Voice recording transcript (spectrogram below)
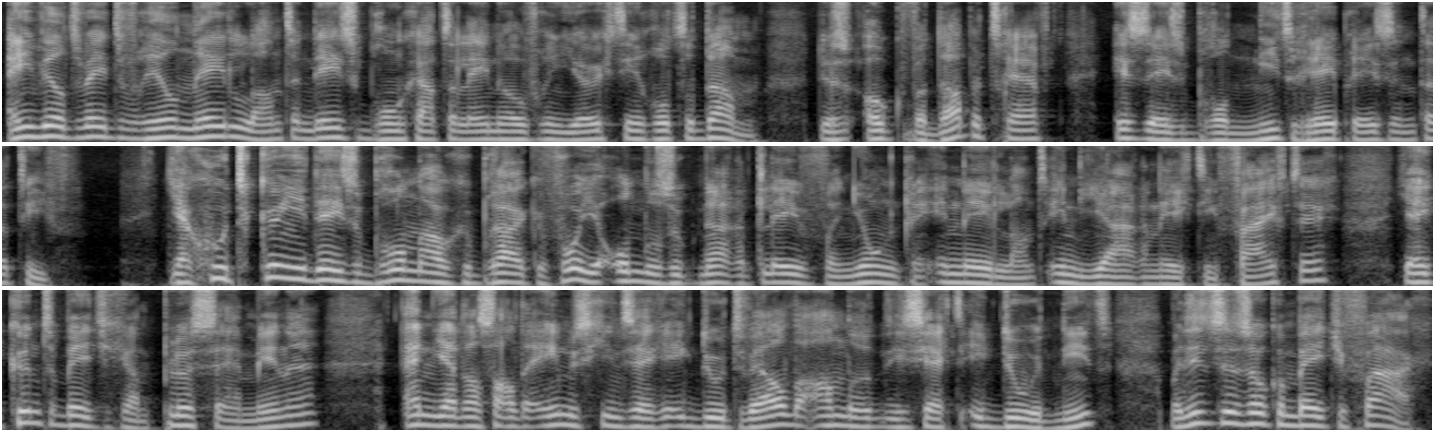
En je wilt weten voor heel Nederland. En deze bron gaat alleen over een jeugd in Rotterdam. Dus ook wat dat betreft is deze bron niet representatief. Ja goed, kun je deze bron nou gebruiken voor je onderzoek naar het leven van jongeren in Nederland in de jaren 1950? Ja, je kunt een beetje gaan plussen en minnen. En ja, dan zal de een misschien zeggen ik doe het wel, de andere die zegt ik doe het niet. Maar dit is dus ook een beetje vaag.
